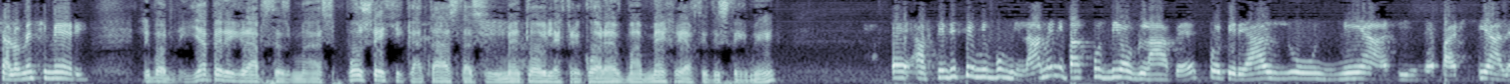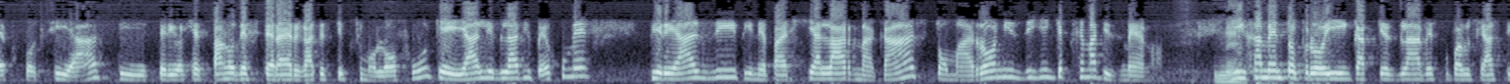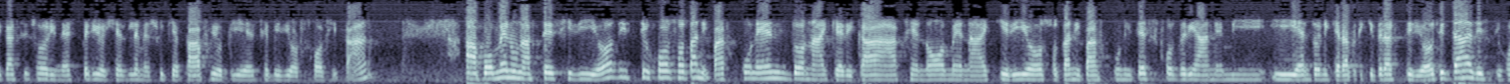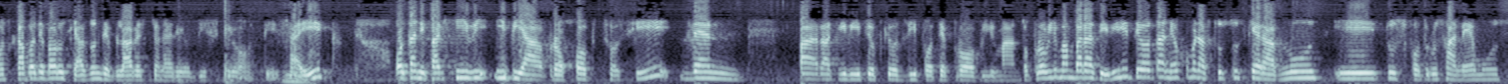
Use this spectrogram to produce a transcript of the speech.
Καλό μεσημέρι. Λοιπόν, για περιγράψτε μας πώς έχει κατάσταση με το ηλεκτρικό ρεύμα μέχρι αυτή τη στιγμή. Ε, αυτή τη στιγμή που μιλάμε υπάρχουν δύο βλάβες που επηρεάζουν μία την επαρχία Λευκοσία στις περιοχές πάνω Δευτερά Εργάτες και Ψιμολόφου και η άλλη βλάβη που έχουμε επηρεάζει την επαρχία Λάρνακα, το Μαρόνι, Ζήγιν και Ψεματισμένο. Ναι. Είχαμε το πρωί κάποιες βλάβες που παρουσιάστηκαν στις ορεινές περιοχές Λεμεσού και Πάφου οι οποίες επιδιορθώθηκαν. Απομένουν αυτές οι δύο. Δυστυχώς όταν υπάρχουν έντονα καιρικά φαινόμενα, κυρίως όταν υπάρχουν είτε σφοδροί άνεμοι ή έντονη κεραπτική δραστηριότητα, δυστυχώς κάποτε παρουσιάζονται βλάβες στον αεριοδίκτυο της mm. ΑΕΚ. Όταν υπάρχει ήπια βροχόπτωση, δεν παρατηρείται οποιοδήποτε πρόβλημα. Το πρόβλημα παρατηρείται όταν έχουμε αυτούς τους κεραυνούς ή τους φωτρούς ανέμους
